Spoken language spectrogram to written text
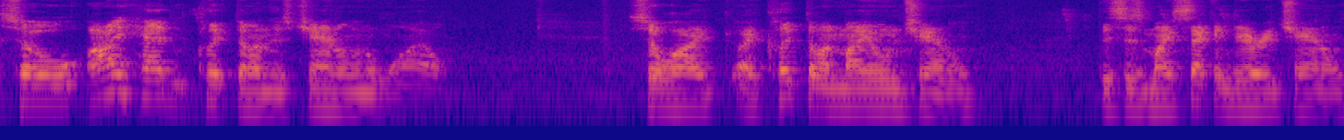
So I hadn't clicked on this channel in a while. So I, I clicked on my own channel. This is my secondary channel.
